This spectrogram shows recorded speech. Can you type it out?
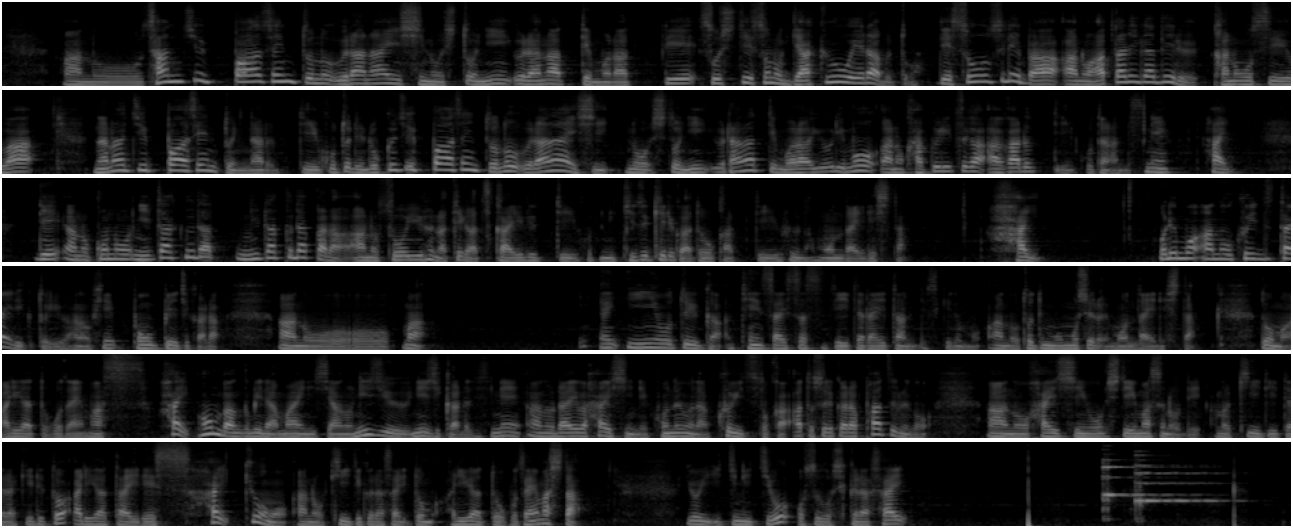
あの30%の占い師の人に占ってもらってそしてその逆を選ぶとでそうすればあの当たりが出る可能性は70%になるっていうことで60%の占い師の人に占ってもらうよりもあの確率が上がるっていうことなんですね。はいであのこの2択だ ,2 択だからあのそういうふうな手が使えるっていうことに気づけるかどうかっていうふうな問題でした。はいこれもあのクイズ大陸というあのホームページから、あのまあ、引用というか、転載させていただいたんですけども、あのとても面白い問題でした。どうもありがとうございます。はい、本番組では毎日あの22時からですね、あのライブ配信でこのようなクイズとか、あとそれからパズルのあの配信をしていますので、あの聞いていただけるとありがたいです。はい、今日もあの聞いてくださり、どうもありがとうございました。良い一日をお過ごしください。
